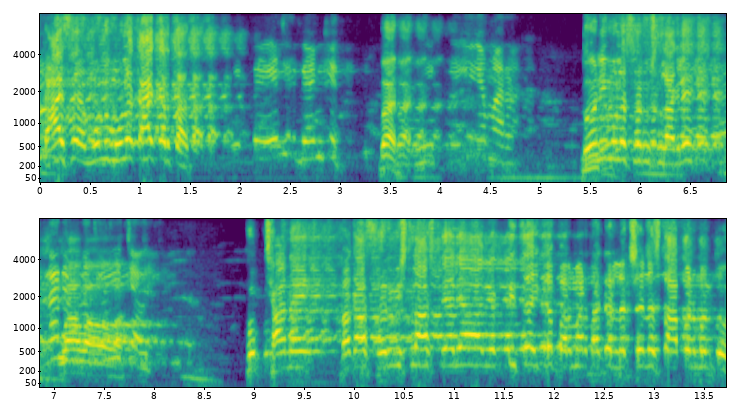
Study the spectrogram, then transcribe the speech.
काय सर मुलं मुलं काय करतात? बँकेत बर. दोन्ही मुलं सर्व्हिस लागले? वा वा खूप छान आहे. बघा सर्व्हिसला असलेल्या व्यक्तीचं इकडे परमार्थाकडे लक्ष नसतं आपण म्हणतो.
